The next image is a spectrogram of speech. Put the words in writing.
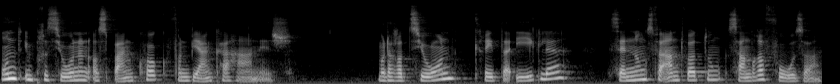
und Impressionen aus Bangkok von Bianca Hanisch. Moderation Greta Egle, Sendungsverantwortung Sandra Foser.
